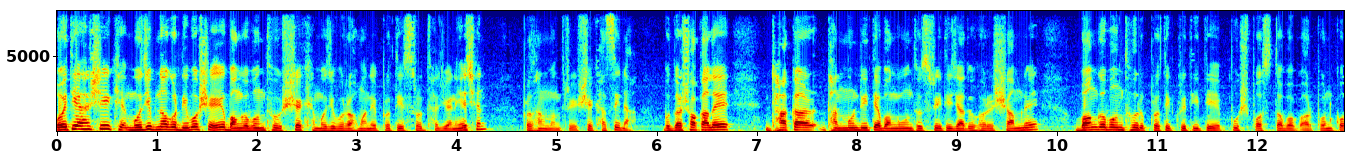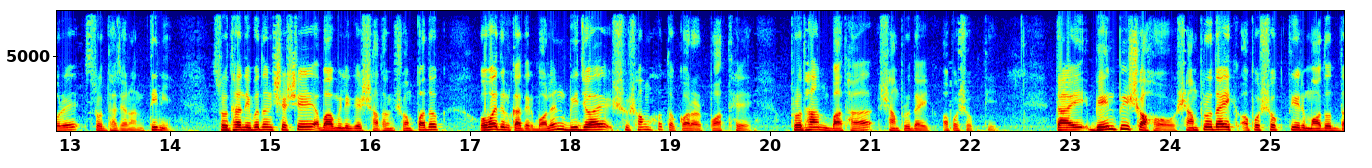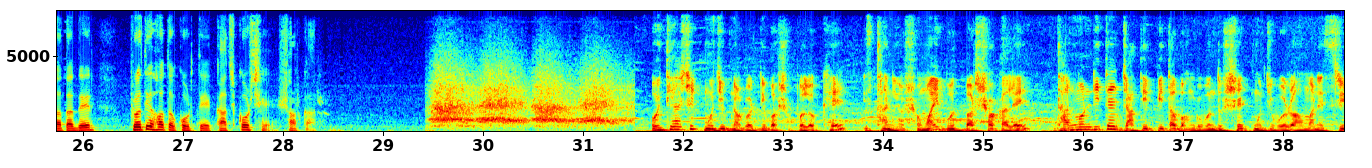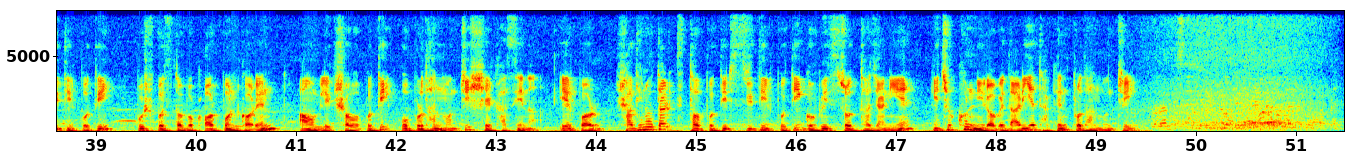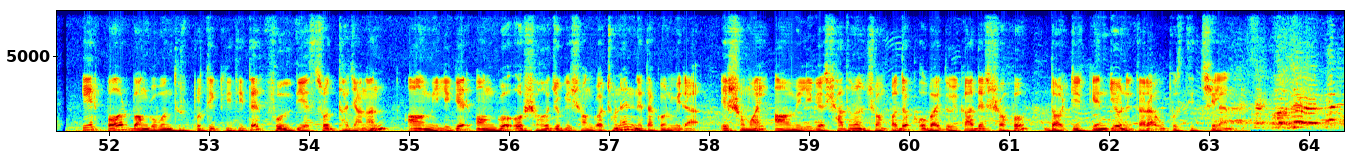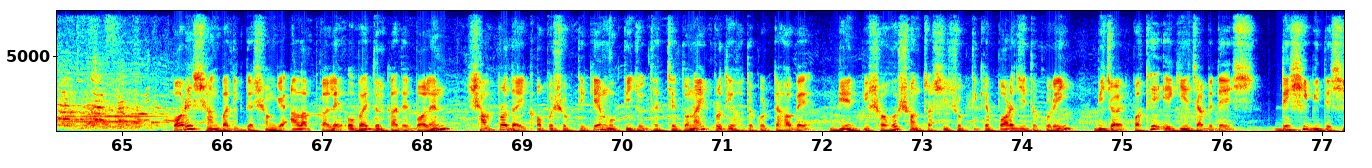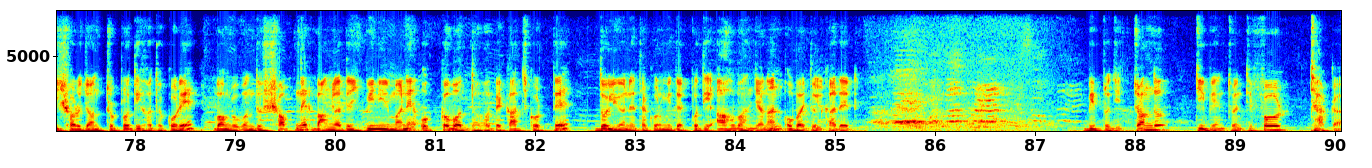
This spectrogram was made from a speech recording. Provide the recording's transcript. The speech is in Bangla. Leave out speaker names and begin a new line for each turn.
ঐতিহাসিক মুজিবনগর দিবসে বঙ্গবন্ধু শেখ মুজিবুর রহমানের প্রতি শ্রদ্ধা জানিয়েছেন প্রধানমন্ত্রী শেখ হাসিনা। বুধবার সকালে ঢাকার ধানমন্ডিতে বঙ্গবন্ধু স্মৃতি জাদুঘরের সামনে বঙ্গবন্ধুর প্রতিকৃতিতে পুষ্পস্তবক অর্পণ করে শ্রদ্ধা জানান তিনি। শ্রদ্ধা নিবেদন শেষে আওয়ামী লীগের সাধারণ সম্পাদক ওবায়দুল কাদের বলেন, বিজয় সুসংহত করার পথে প্রধান বাধা সাম্প্রদায়িক অপশক্তি। তাই বিএনপি সহ সাম্প্রদায়িক অপশক্তির মদতদাতাদের প্রতিহত করতে কাজ করছে সরকার।
ঐতিহাসিক মুজিবনগর দিবস উপলক্ষে স্থানীয় সময় বুধবার সকালে ধানমন্ডিতে জাতির পিতা বঙ্গবন্ধু শেখ মুজিবুর রহমানের স্মৃতির প্রতি পুষ্পস্তবক অর্পণ করেন আওয়ামী লীগ সভাপতি ও প্রধানমন্ত্রী শেখ হাসিনা। এরপর স্বাধীনতার স্থপতির স্মৃতির প্রতি গভীর শ্রদ্ধা জানিয়ে কিছুক্ষণ নীরবে দাঁড়িয়ে থাকেন প্রধানমন্ত্রী। এরপর বঙ্গবন্ধুর প্রতিকৃতিতে ফুল দিয়ে শ্রদ্ধা জানান আওয়ামী লীগের অঙ্গ ও সহযোগী সংগঠনের নেতাকর্মীরা। এ সময় আওয়ামী লীগের সাধারণ সম্পাদক ওবায়দুল কাদের সহ দলটির কেন্দ্রীয় নেতারা উপস্থিত ছিলেন। পরে সাংবাদিকদের সঙ্গে আলাপকালে ওবায়দুল কাদের বলেন, সাম্প্রদায়িক অপশক্তিকে মুক্তিযুদ্ধের চেতনায় প্রতিহত করতে হবে। বিএনপি সহ সন্ত্রাসী শক্তিকে পরাজিত করেই বিজয়ের পথে এগিয়ে যাবে দেশ। দেশি বিদেশি ষড়যন্ত্র প্রতিহত করে বঙ্গবন্ধুর স্বপ্নের বাংলাদেশ বিনির্মাণে ঐক্যবদ্ধভাবে কাজ করতে দলীয় নেতাকর্মীদের প্রতি আহ্বান জানান Obaidul Quader. Biprajit Chandra TVN twenty Dhaka.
